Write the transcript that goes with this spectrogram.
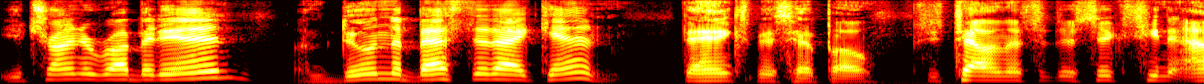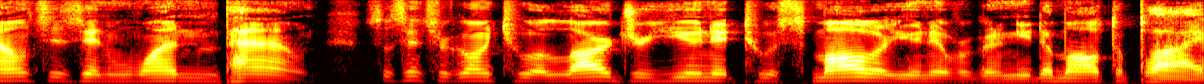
you trying to rub it in? I'm doing the best that I can. Thanks, Miss Hippo. She's telling us that there's 16 ounces in one pound. So since we're going to a larger unit to a smaller unit, we're going to need to multiply.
